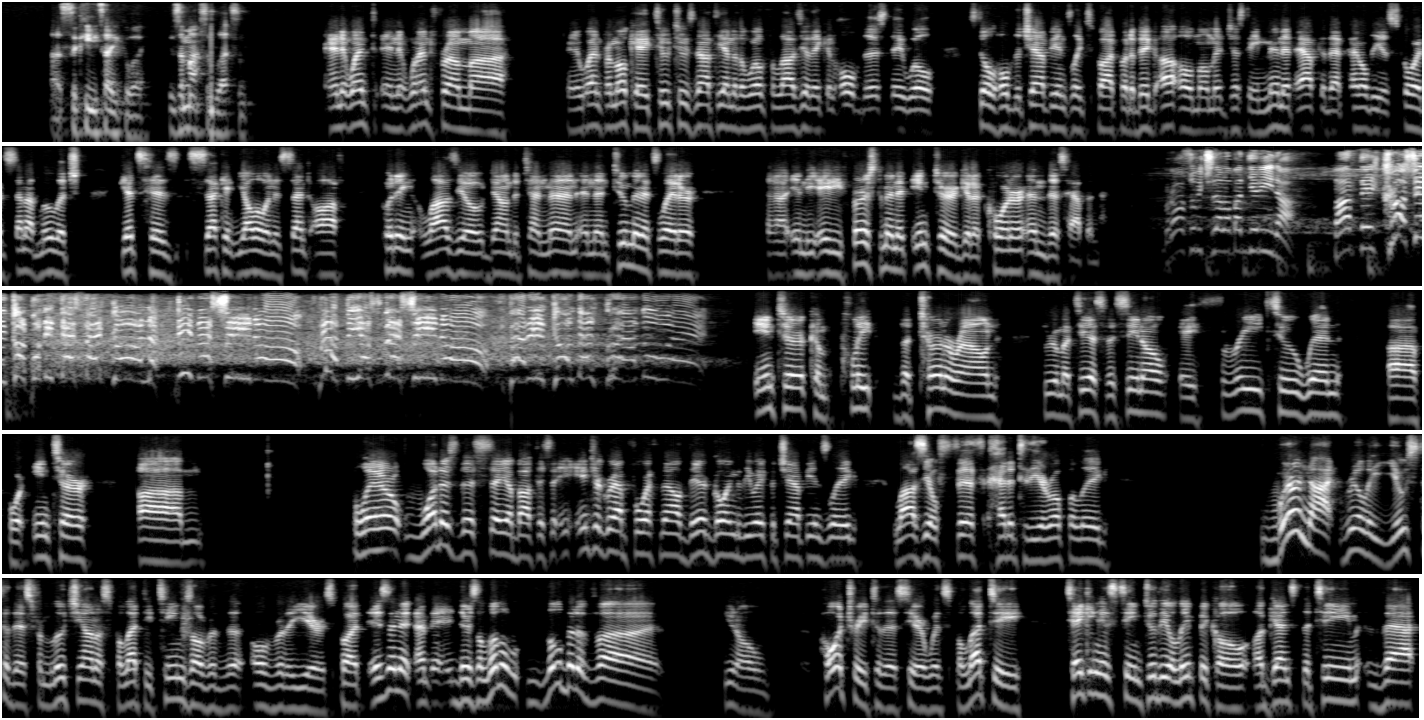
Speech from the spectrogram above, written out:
that's the key takeaway. It's a massive lesson and it went and it went from uh, and it went from okay, two two is not the end of the world for Lazio. They can hold this. They will still hold the Champions League spot. But a big uh oh moment just a minute after that penalty is scored. Senad Lulic gets his second yellow and is sent off, putting Lazio down to ten men. And then two minutes later, uh, in the 81st minute, Inter get a corner, and this happened. Brozovic dalla bandierina, parte il cross, il colpo di testa, il gol di Vecino! Matías Vecino per il gol del 3-2! Inter complete the turnaround through Matías Vecino, a 3-2 win uh, for Inter. Um, Blair, what does this say about this? Inter grab fourth now. They're going to the UEFA Champions League. Lazio fifth, headed to the Europa League we're not really used to this from Luciano Spalletti teams over the over the years, but isn't it? I mean, there's a little little bit of uh, you know poetry to this here with Spalletti taking his team to the Olimpico against the team that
